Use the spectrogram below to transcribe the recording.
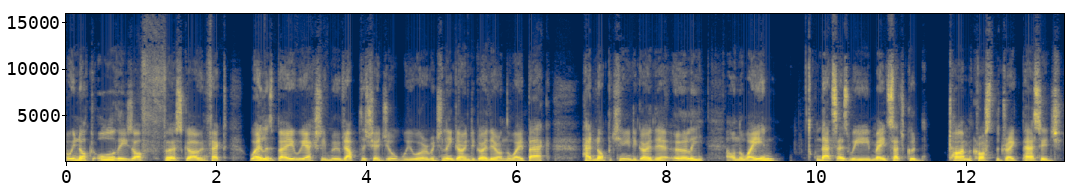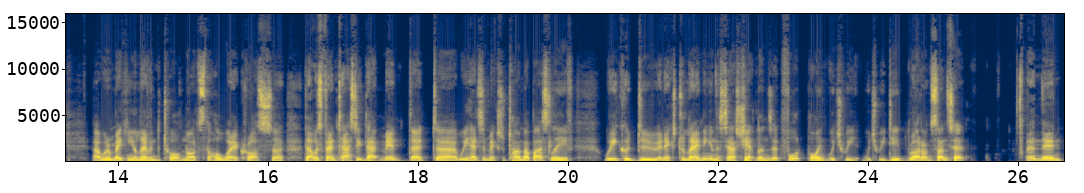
We knocked all of these off first go. In fact, Whalers Bay, we actually moved up the schedule. We were originally going to go there on the way back, had an opportunity to go there early on the way in. That's as we made such good time across the Drake Passage uh, we were making 11 to 12 knots the whole way across. So that was fantastic. That meant that uh, we had some extra time up our sleeve. We could do an extra landing in the South Shetlands at Fort Point, which we which we did right on sunset, and then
